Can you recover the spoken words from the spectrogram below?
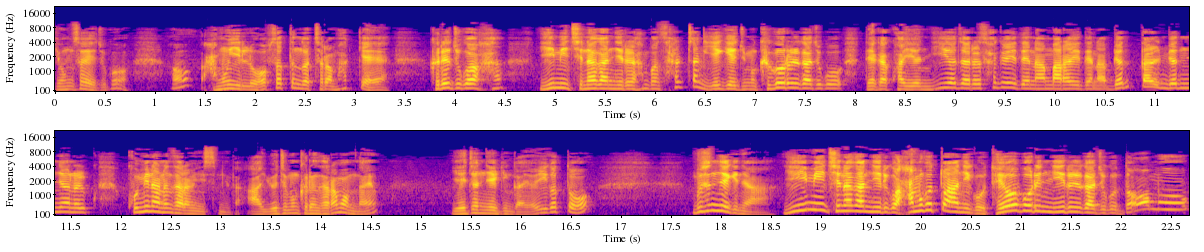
용서해주고, 어? 아무 일로 없었던 것처럼 할게. 그래주고 하, 이미 지나간 일을 한번 살짝 얘기해주면 그거를 가지고 내가 과연 이 여자를 사귀어야 되나 말아야 되나 몇 달, 몇 년을 고민하는 사람이 있습니다. 아, 요즘은 그런 사람 없나요? 예전 얘기인가요? 이것도 무슨 얘기냐? 이미 지나간 일이고 아무것도 아니고 되어버린 일을 가지고 너무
